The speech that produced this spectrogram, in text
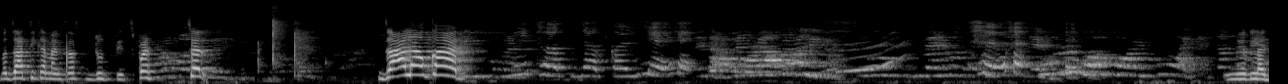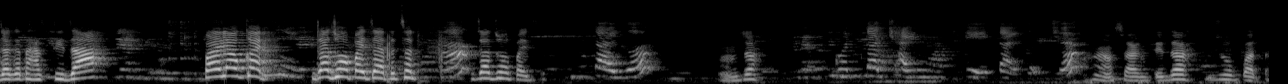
मग जाती का नाही? जास्त दूध पीच पण चल. जा लवकर. मिरला जगत हसती जा. पळ लवकर जा झोपायचं आता चल. जा झोपायचं. जा. हां सांगते. जा झोप आता.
